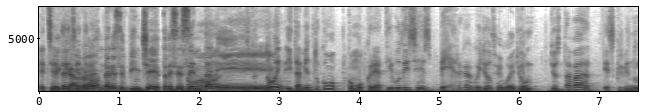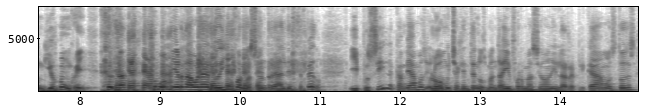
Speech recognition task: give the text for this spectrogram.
Etcétera, cabrón, etcétera. dar ese pinche 360 No, de... esto- no, y, y también tú como, como creativo dices, verga, güey. Yo, Sí, güey, yo, estaba escribiendo un guion, güey. O sea, ¿Cómo mierda ahora doy información real de este pedo? Y pues sí, le cambiamos. Y luego mucha gente nos mandaba información y la replicábamos. Entonces,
